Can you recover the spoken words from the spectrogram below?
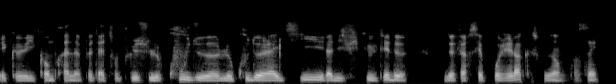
et qu'ils comprennent peut-être plus le coût de le coût de l'IT, la difficulté de, de faire ces projets-là. Qu'est-ce que vous en pensez?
